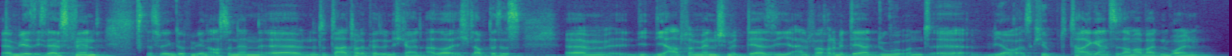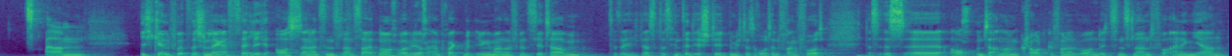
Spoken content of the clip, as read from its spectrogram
äh, wie er sich selbst nennt, deswegen dürfen wir ihn auch so nennen, äh, eine total tolle Persönlichkeit. Also ich glaube, das ist ähm, die, die Art von Mensch, mit der sie einfach oder mit der du und äh, wir auch als Cube total gern zusammenarbeiten wollen. Ähm, ich kenne Fritze schon länger tatsächlich aus seiner Zinslandzeit noch, weil wir auch ein Projekt mit ihm gemeinsam finanziert haben. Tatsächlich das, das hinter dir steht, nämlich das Rote in Frankfurt. Das ist äh, auch unter anderem crowdgefundet worden durch Zinsland vor einigen Jahren.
